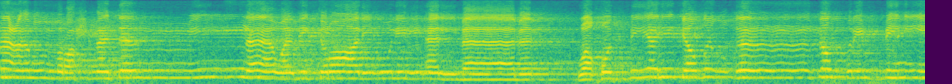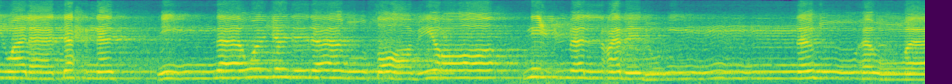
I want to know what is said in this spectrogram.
معهم رحمة منا وذكرى لأولي الألباب. وخذ بيدك ضغطا فاضرب به ولا تحنث. إنا وجدناه صابرا. نعم العبد إنه أواب.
